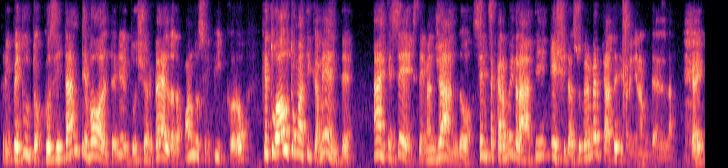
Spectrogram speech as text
ripetuto così tante volte nel tuo cervello da quando sei piccolo, che tu automaticamente, anche se stai mangiando senza carboidrati, esci dal supermercato e ti prendi la Nutella. Okay?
